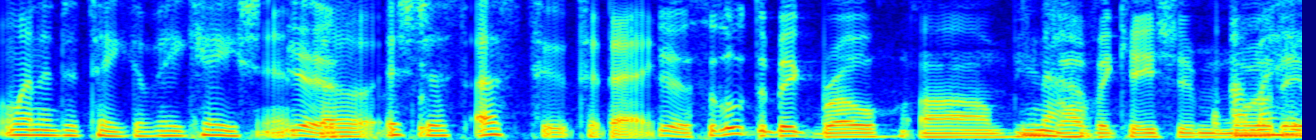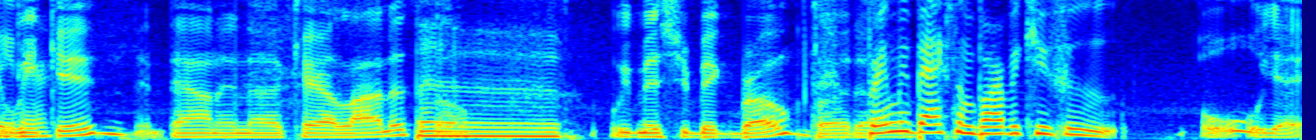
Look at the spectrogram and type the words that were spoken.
wanted to take a vacation, Yes. so it's just us two today. Yeah, salute the big bro. Um, he's No. on vacation Memorial Day hater. weekend down in uh, Carolina. So we miss you, big bro. But uh, Bring me back some barbecue food. Oh yeah,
